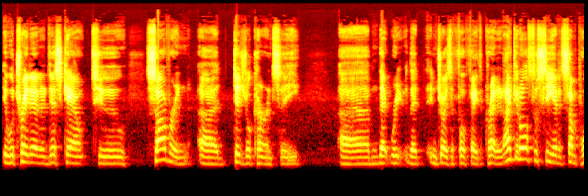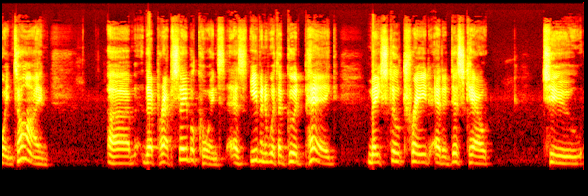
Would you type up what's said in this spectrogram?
it will trade at a discount to sovereign uh, digital currency um, that re- that enjoys the full faith and credit. I could also see it at some point in time um, that perhaps stablecoins, as even with a good peg, may still trade at a discount to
